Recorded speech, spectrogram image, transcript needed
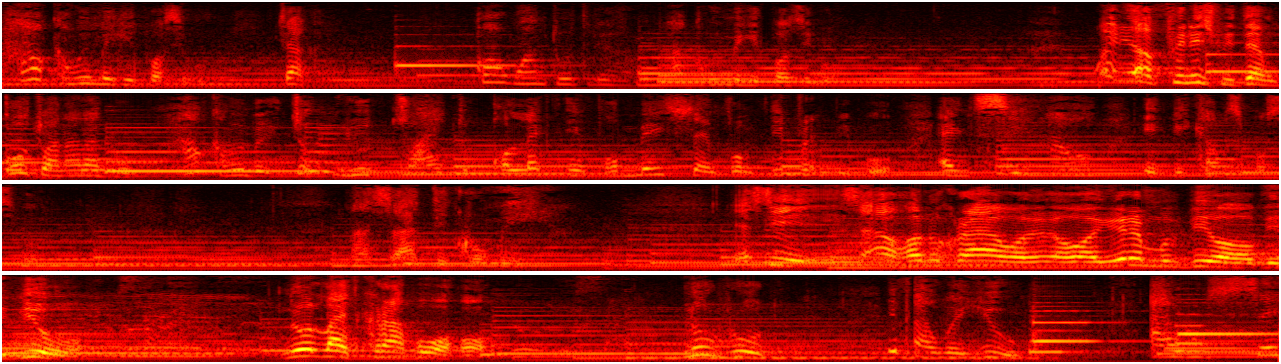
How can we make it possible? Jack, call one, two, three. How can we make it possible? When you are finished with them, go to another group. How can we make it? So you try to collect information from different people and see how it becomes possible. That's how see, it's a honey cry or you don't be or be you. No light crap or no road. If I were you, I would say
